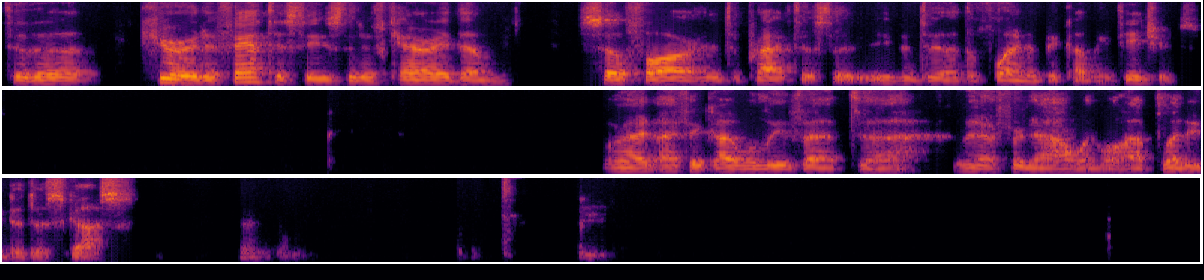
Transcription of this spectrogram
to the curative fantasies that have carried them so far into practice, even to the point of becoming teachers. All right, I think I will leave that uh, there for now, and we'll have plenty to discuss.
